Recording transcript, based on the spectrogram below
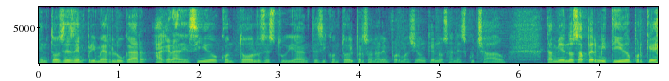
Entonces, en primer lugar, agradecido con todos los estudiantes y con todo el personal en formación que nos han escuchado. También nos ha permitido, porque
